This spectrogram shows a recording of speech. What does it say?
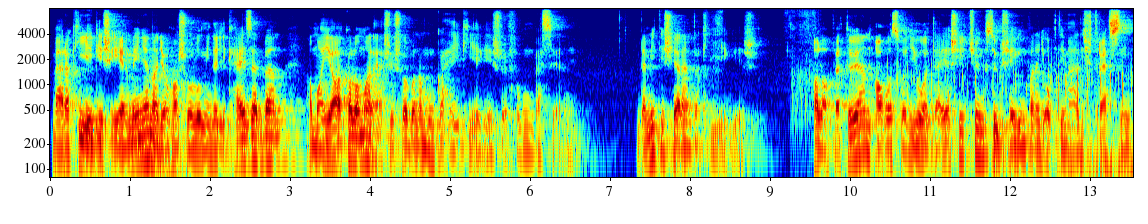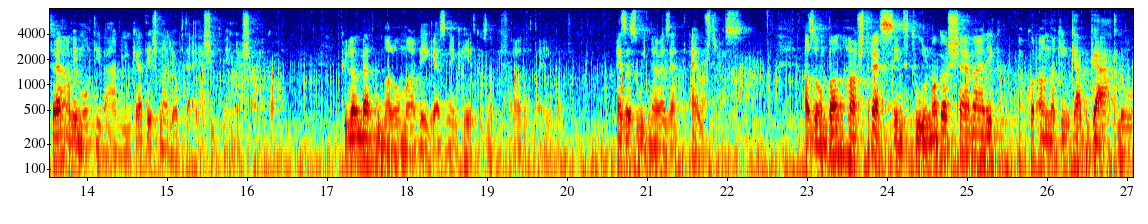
Bár a kiégés élménye nagyon hasonló mindegyik helyzetben, a mai alkalommal elsősorban a munkahelyi kiégésről fogunk beszélni. De mit is jelent a kiégés? Alapvetően ahhoz, hogy jól teljesítsünk, szükségünk van egy optimális stressz szintre, ami motivál minket és nagyobb teljesítményre sarkal. Különben unalommal végeznénk hétköznapi feladatainkat. Ez az úgynevezett eustressz. Azonban, ha a stressz szint túl magassá válik, akkor annak inkább gátló,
